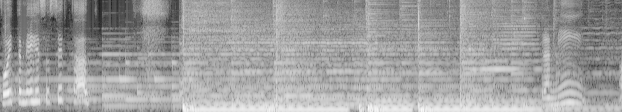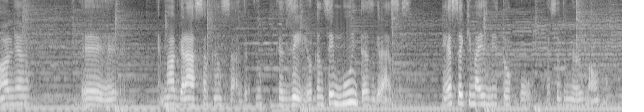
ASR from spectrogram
foi também ressuscitado. Para mim, olha, é, é uma graça alcançada, viu? Quer dizer, eu alcancei muitas graças. Essa é que mais me tocou, essa do meu irmão. Né?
